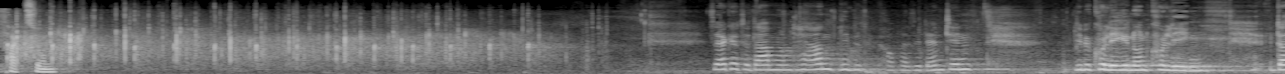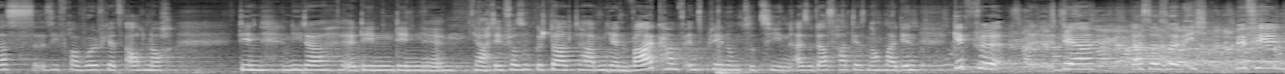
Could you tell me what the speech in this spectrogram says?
Fraktion. Sehr geehrte Damen und Herren, liebe Frau Präsidentin, liebe Kolleginnen und Kollegen, dass Sie, Frau Wulff, jetzt auch noch den, Nieder-, äh, den, den, äh, ja, den Versuch gestartet haben, hier einen Wahlkampf ins Plenum zu ziehen. Also das hat jetzt noch mal den Gipfel der, das also ich befehlen,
